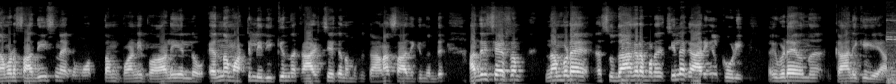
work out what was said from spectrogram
നമ്മുടെ സതീശിനൊക്കെ മൊത്തം പണി പാളിയല്ലോ എന്ന മട്ടിലിരിക്കുന്ന കാഴ്ചയൊക്കെ നമുക്ക് കാണാൻ സാധിക്കുന്നുണ്ട്. അതിനുശേഷം നമ്മുടെ സുധാകരൻ പറഞ്ഞ ചില കാര്യങ്ങൾ കൂടി ഇവിടെ ഒന്ന് കാണിക്കുകയാണ്.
